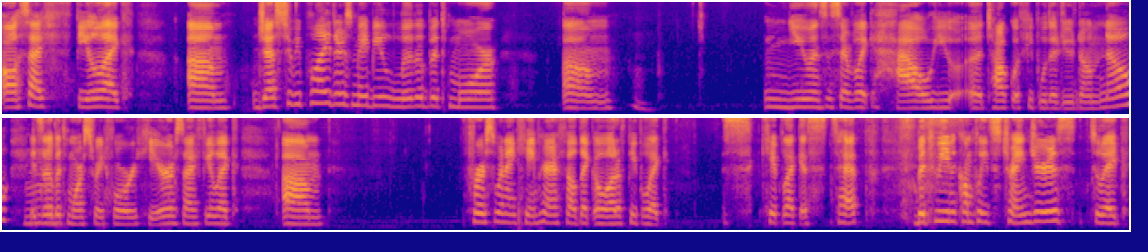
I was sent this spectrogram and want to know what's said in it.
also, I feel like um, just to be polite, there's maybe a little bit more um, nuances of like how you uh, talk with people that you don't know. It's a little bit more straightforward here. So I feel like um, first when I came here, I felt like a lot of people like skip like a step between complete strangers to like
